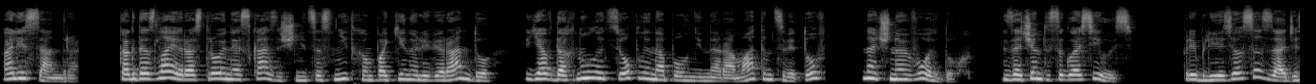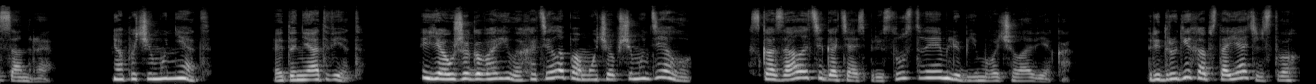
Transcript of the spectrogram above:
Алессандра. Когда злая и расстроенная сказочница с Нитхом покинули веранду, я вдохнула теплый, наполненный ароматом цветов, ночной воздух. «Зачем ты согласилась?» Приблизился сзади Санре. «А почему нет?» «Это не ответ». «Я уже говорила, хотела помочь общему делу», сказала, тяготясь присутствием любимого человека. При других обстоятельствах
